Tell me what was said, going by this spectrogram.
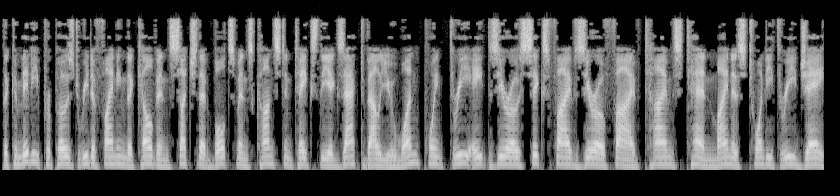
the committee proposed redefining the Kelvin such that Boltzmann's constant takes the exact value 1.380650 times 10^-23 J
